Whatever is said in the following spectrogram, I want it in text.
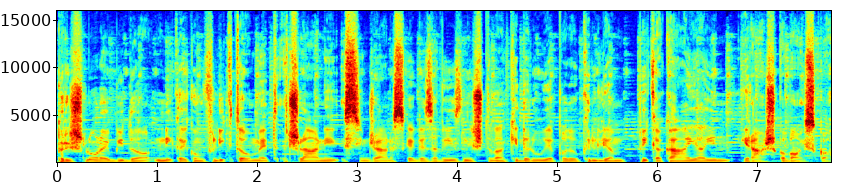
Prišlo naj bi do nekaj konfliktov med člani Sinjarskega zavezništva, ki deluje pod okriljem PKK-ja in iraško vojsko.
